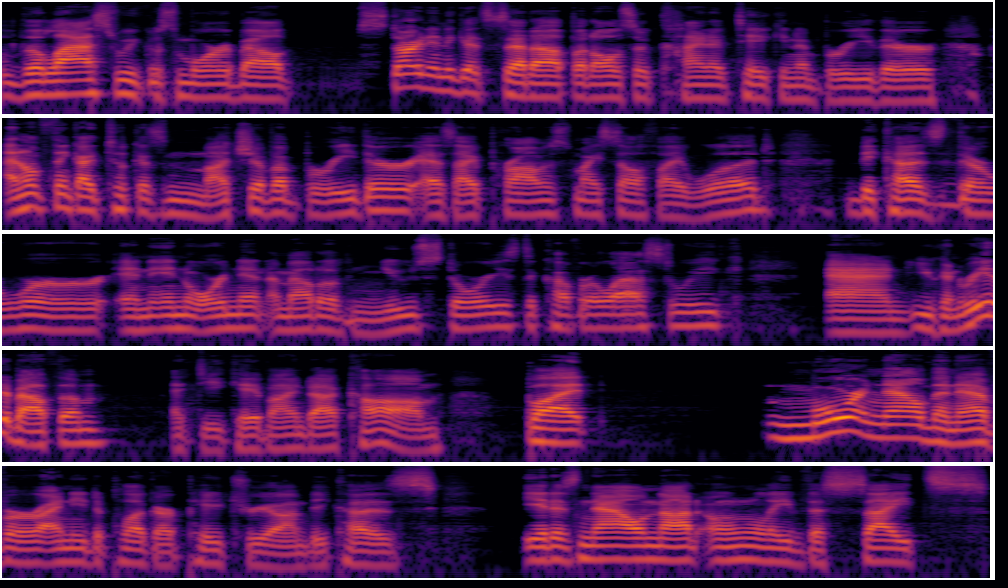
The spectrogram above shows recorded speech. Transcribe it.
The last week was more about starting to get set up, but also kind of taking a breather. I don't think I took as much of a breather as I promised myself I would because there were an inordinate amount of news stories to cover last week, and you can read about them at dkvine.com. But more now than ever, I need to plug our Patreon because it is now not only the site's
